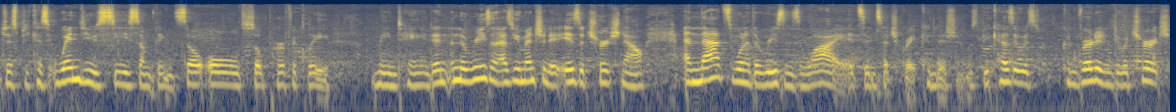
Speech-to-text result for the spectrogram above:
Just because when do you see something so old, so perfectly maintained? And, and the reason, as you mentioned, it is a church now, and that's one of the reasons why it's in such great condition was because it was converted into a church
